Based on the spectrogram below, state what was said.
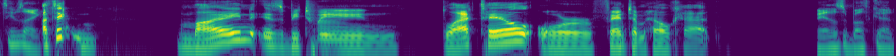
It seems like I think mine is between Blacktail or Phantom Hellcat. yeah, those are both good,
